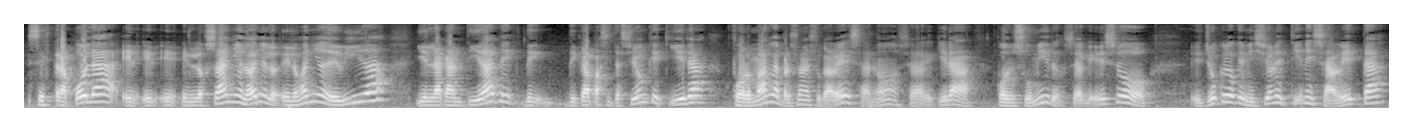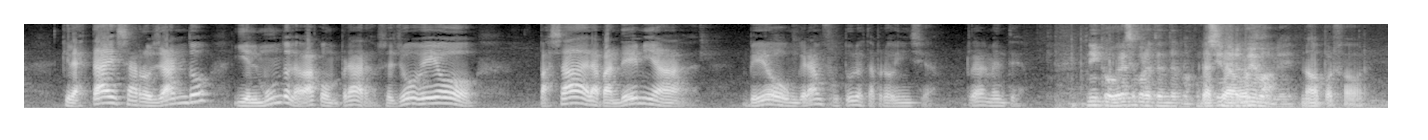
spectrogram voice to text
se extrapola en, los años, en los años de vida y en la cantidad de, capacitación que quiera formar la persona en su cabeza, ¿no? O sea, que quiera consumir. O sea, que eso, eh, yo creo que Misiones tiene esa beta que la está desarrollando y el mundo la va a comprar. O sea, yo veo, pasada la pandemia, veo un gran futuro esta provincia, realmente. Nico, gracias por atendernos. Como siempre, muy amable. No, por favor.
